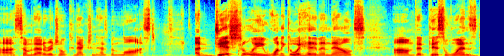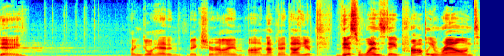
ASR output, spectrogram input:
uh, some of that original connection has been lost. Additionally, want to go ahead and announce um, that this Wednesday, I can go ahead and make sure I am uh, not going to die here. This Wednesday, probably around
